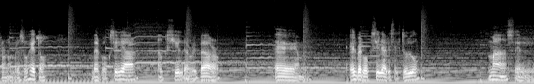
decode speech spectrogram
pronombre sujeto, verbo auxiliar, auxiliary verb. Em, el verbo auxiliar es el to do, más el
